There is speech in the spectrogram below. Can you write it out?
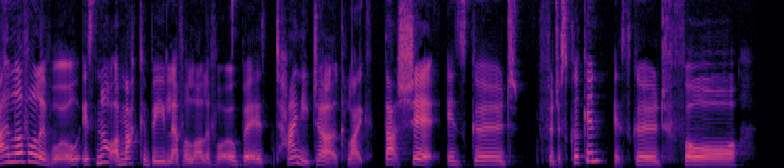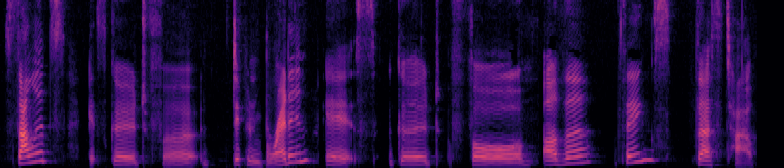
I love olive oil. It's not a Maccabee level olive oil, but it's tiny jug. Like, that shit is good for just cooking. It's good for salads. It's good for dipping bread in. It's good for other things. Versatile.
